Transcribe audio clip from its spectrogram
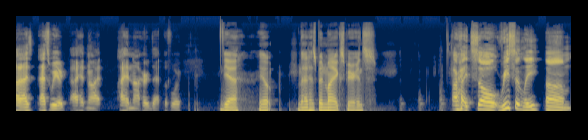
Uh, that's, that's weird. I had not I had not heard that before. Yeah. Yep. That has been my experience. All right. So recently, um,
